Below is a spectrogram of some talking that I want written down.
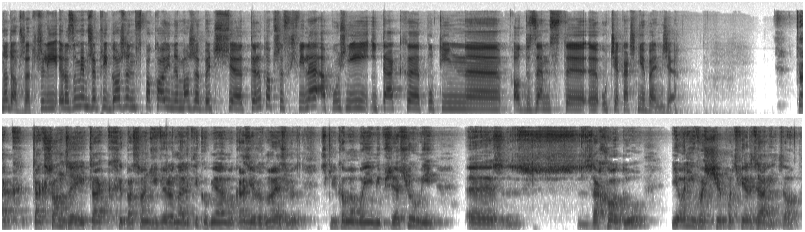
No dobrze, czyli rozumiem, że Prigorzyn spokojny może być e, tylko przez chwilę, a później i tak e, Putin od zemsty uciekać nie będzie. Tak, tak sądzę i tak chyba sądzi wielu analityków. Miałem okazję rozmawiać z, kilkoma moimi przyjaciółmi e, z, z Zachodu i oni właściwie potwierdzali to.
